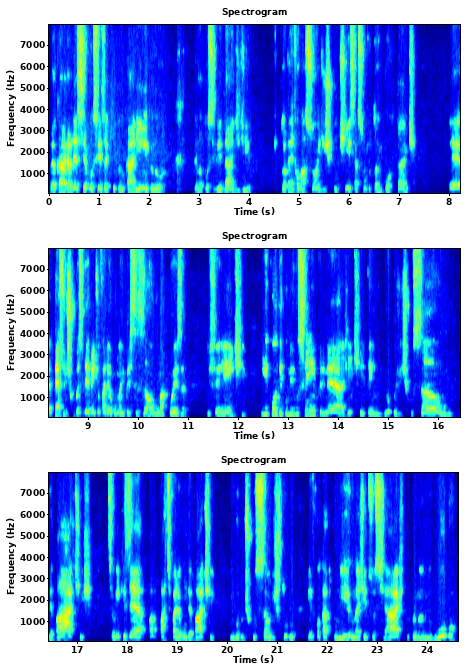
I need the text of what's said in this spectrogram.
Eu quero agradecer a vocês aqui pelo carinho, pelo, pela possibilidade de trocar informações, de discutir esse assunto tão importante. É, peço desculpas se de repente eu falei alguma imprecisão, alguma coisa diferente. E contem comigo sempre, né? A gente tem grupos de discussão, debates. Se alguém quiser participar de algum debate em grupo de discussão, de estudo, entre em contato comigo nas redes sociais, procure meu nome no Google.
